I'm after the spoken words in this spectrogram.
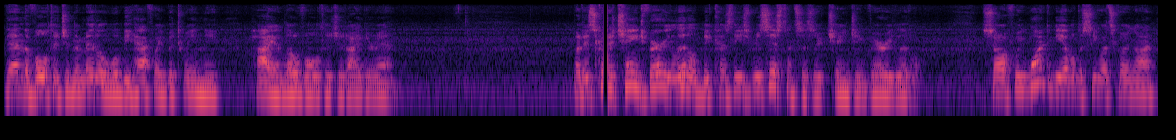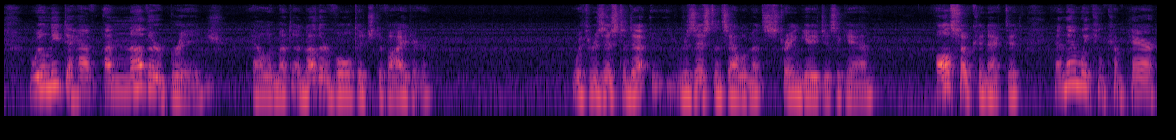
then the voltage in the middle will be halfway between the high and low voltage at either end. But it's going to change very little because these resistances are changing very little. So if we want to be able to see what's going on, we'll need to have another bridge element, another voltage divider with resistant, uh, resistance elements, strain gauges again, also connected, and then we can compare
